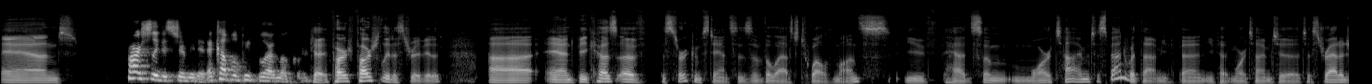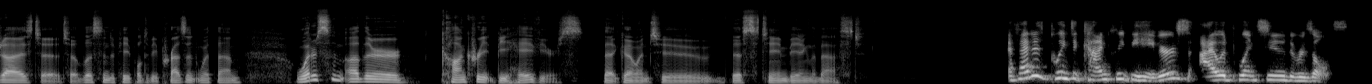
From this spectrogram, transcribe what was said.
and partially distributed. A couple people are local. Okay, par- partially distributed. Uh, and because of the circumstances of the last 12 months, you've had some more time to spend with them. You've been you've had more time to to strategize, to to listen to people, to be present with them. What are some other concrete behaviors that go into this team being the best? If I had to point to concrete behaviors, I would point to the results.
